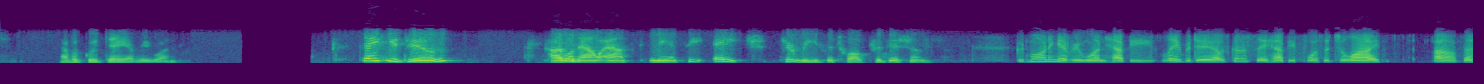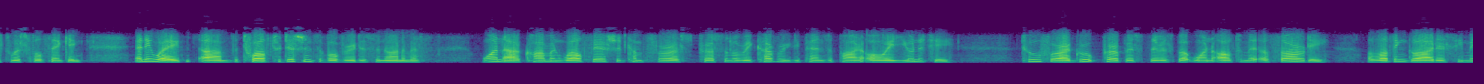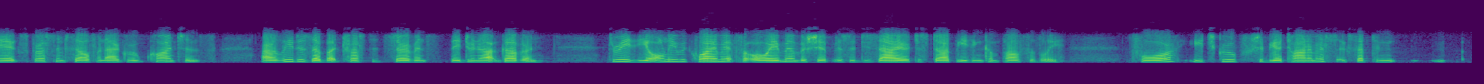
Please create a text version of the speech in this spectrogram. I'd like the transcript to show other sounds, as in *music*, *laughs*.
Have a good day, everyone. Thank you, June. I will now ask Nancy H. to read the 12 traditions. Good morning, everyone. Happy Labor Day. I was going to say happy 4th of July. Oh, that's wishful thinking. Anyway, um, the 12 traditions of Overeaters Anonymous. One, our common welfare should come first. Personal recovery depends upon OA unity. Two, for our group purpose, there is but one ultimate authority, a loving God as he may express himself in our group conscience. Our leaders are but trusted servants, they do not govern. Three, the only requirement for OA membership is a desire to stop eating compulsively. Four, each group should be autonomous except in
